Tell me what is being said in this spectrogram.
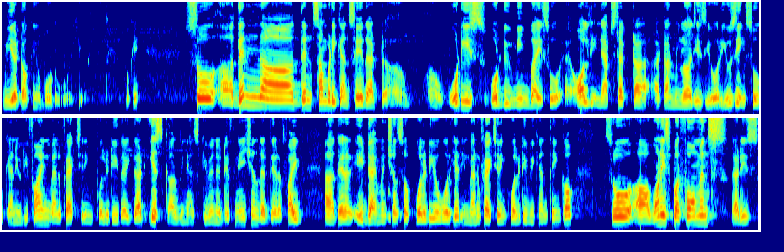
we are talking about over here. Okay. So, uh, then uh, then somebody can say that uh, uh, what is what do you mean by so all in abstract uh, terminologies you are using. So, can you define manufacturing quality like that? Yes, Garvin has given a definition that there are five there are 8 dimensions of quality over here in manufacturing quality we can think of. So, one is performance that is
